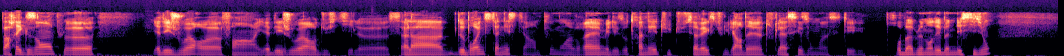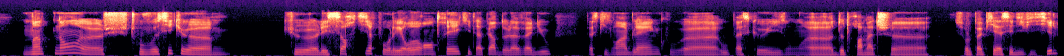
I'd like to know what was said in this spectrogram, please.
par exemple, euh, il y a des joueurs, euh, il y a des joueurs du style Salah, De Bruyne cette année c'était un peu moins vrai, mais les autres années, tu, tu savais que si tu le gardais toute la saison, c'était probablement des bonnes décisions. Maintenant, je trouve aussi que que les sortir pour les re-rentrer, quitte à perdre de la value parce qu'ils ont un blank ou, euh, ou parce qu'ils ont 2-3 euh, matchs euh, sur le papier assez difficiles,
